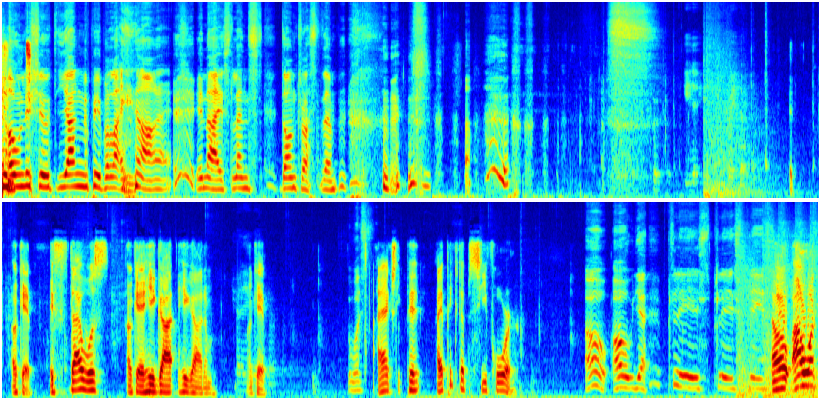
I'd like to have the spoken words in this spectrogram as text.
only shoot young people in, uh, in Iceland. Don't trust them. Okay, if that was okay, he got he got him. Okay, was I actually pick, I picked up C4. oh oh yeah. Please please please. Oh, I want.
